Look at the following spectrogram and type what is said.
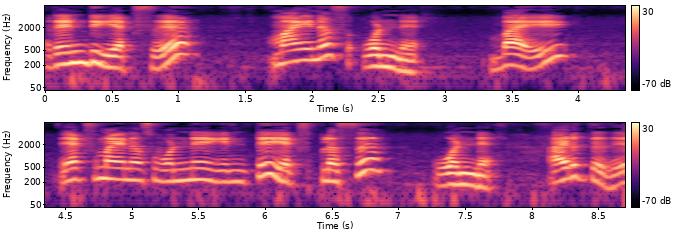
ரெண்டு எக்ஸு மைனஸ் ஒன்று பை எக்ஸ் மைனஸ் ஒன்று இன்ட்டு எக்ஸ் ப்ளஸ்ஸு ஒன்று அடுத்தது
